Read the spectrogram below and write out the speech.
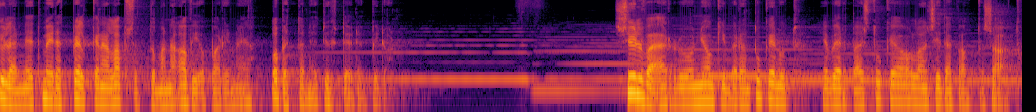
hylänneet meidät pelkkänä lapsettomana avioparina ja lopettaneet yhteydenpidon. Sylvä ry on jonkin verran tukenut ja vertaistukea ollaan sitä kautta saatu.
